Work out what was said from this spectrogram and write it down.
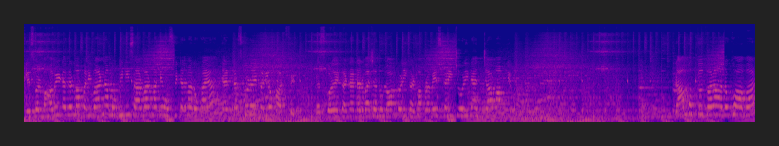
અંકલેશ્વર મહાવીરનગરમાં પરિવારના મોભીની સારવાર માટે હોસ્પિટલમાં રોકાયા, ત્યારે તસ્કરોએ કર્યો હાથફેરો. તસ્કરોએ ઘરના દરવાજાનું લોક તોડી ઘરમાં પ્રવેશ કરી ચોરીને અંજામ આપ્યો. રામ ભક્તો દ્વારા અનોખો આભાર.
